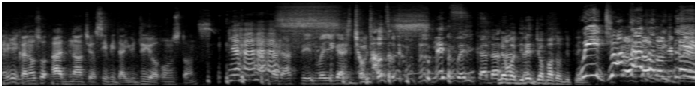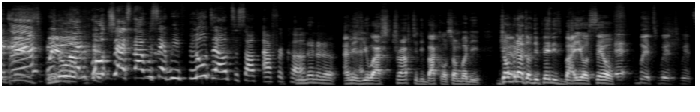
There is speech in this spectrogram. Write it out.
I think you can also add now to your CV that you do your own stunts. After that scene where you guys jumped out of the plane, where you can No, but did they jump out of the plane? We jumped out, of, the plane. please, eh? please. With my full chest, I would say we flew down to South Africa. no, no, no. I mean, you are strapped to the back of somebody. Jumping out of the plane is by yourself. Eh, wait, wait, wait.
